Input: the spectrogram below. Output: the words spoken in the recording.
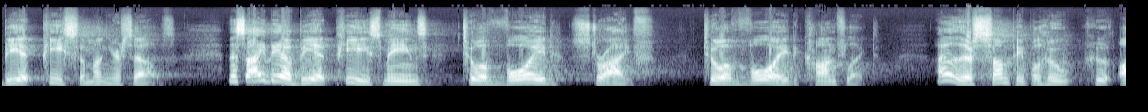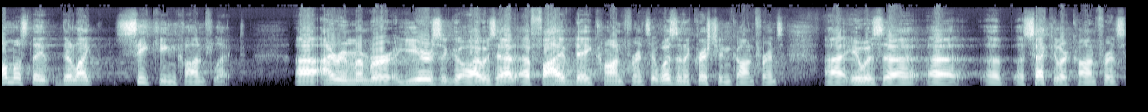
Be at peace among yourselves. This idea of be at peace means to avoid strife, to avoid conflict. I know there's some people who, who almost they, they're like seeking conflict. Uh, I remember years ago, I was at a five day conference. It wasn't a Christian conference, uh, it was a, a, a secular conference,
